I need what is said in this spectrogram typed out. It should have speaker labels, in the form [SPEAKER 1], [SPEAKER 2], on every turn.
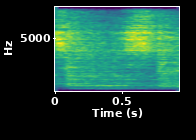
[SPEAKER 1] to stay.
